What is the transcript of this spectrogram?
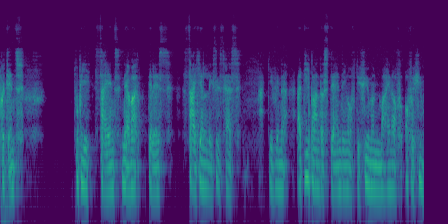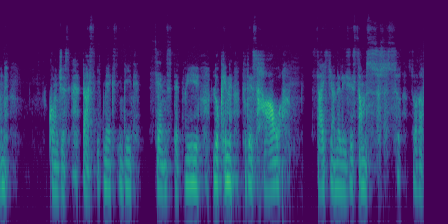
pretends to be science. Nevertheless, psychoanalysis has given a, a deep understanding of the human mind, of, of a human conscious. Thus, it makes indeed sense that we look into this how psychoanalysis, some sort of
